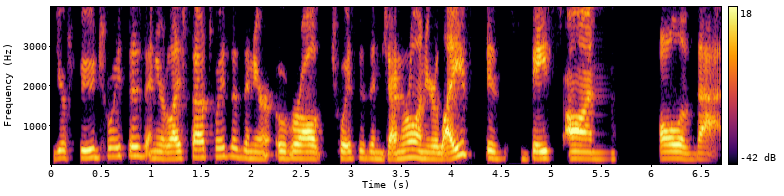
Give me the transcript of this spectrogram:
your food choices and your lifestyle choices and your overall choices in general in your life is based on all of that.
